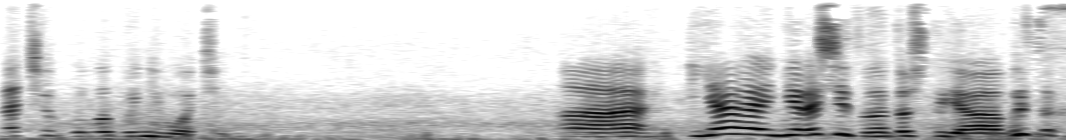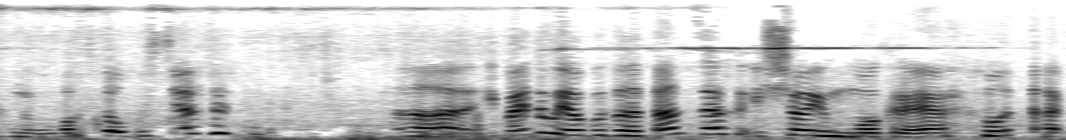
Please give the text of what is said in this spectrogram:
Иначе было бы не очень. А, я не рассчитывала на то, что я высохну в автобусе. А, и поэтому я буду на танцах еще и мокрая. Вот так.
